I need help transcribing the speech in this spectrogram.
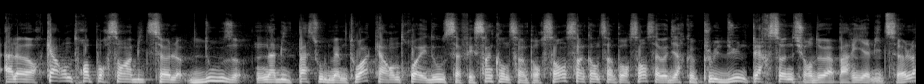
Alors 43% habitent seuls, 12 n'habitent pas sous le même toit, 43 et 12 ça fait 55%, 55% ça veut dire que plus d'une personne sur deux à Paris habite seule,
